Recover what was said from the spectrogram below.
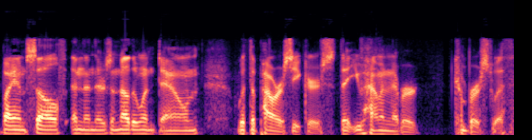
by himself, and then there's another one down with the power seekers that you haven't ever conversed with.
